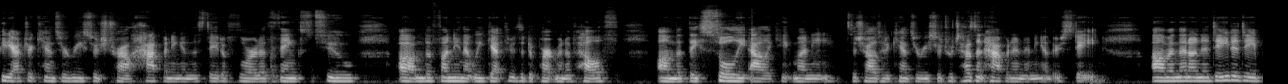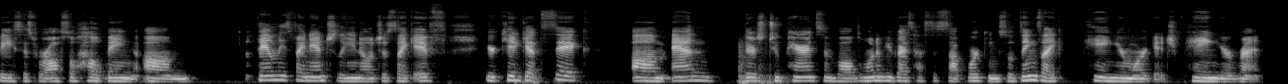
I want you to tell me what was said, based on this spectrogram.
pediatric cancer research trial happening in the state of florida thanks to um, the funding that we get through the department of health um, that they solely allocate money to childhood cancer research which hasn't happened in any other state. Um, and then on a day-to-day basis we're also helping um, families financially you know just like if your kid gets sick um, and there's two parents involved one of you guys has to stop working. So things like paying your mortgage paying your rent.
